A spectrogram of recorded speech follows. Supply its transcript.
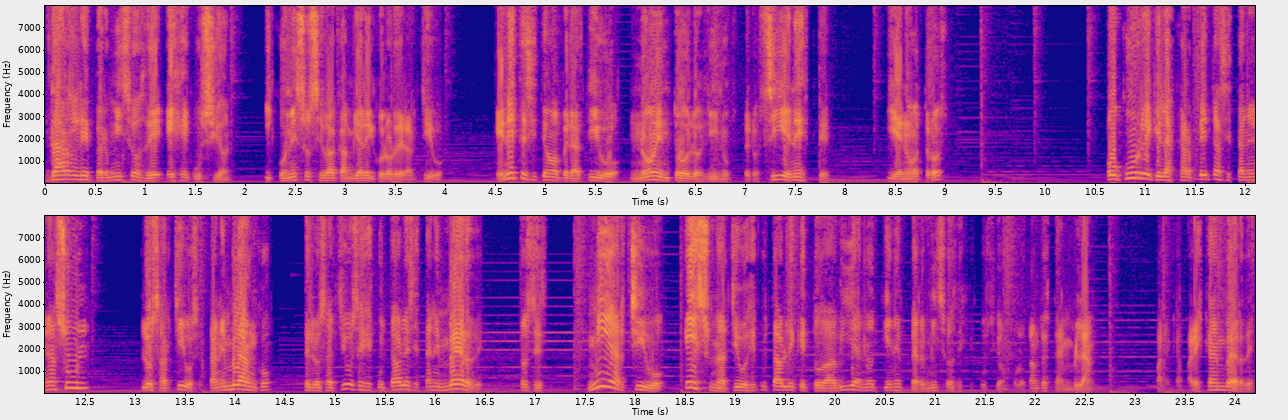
darle permisos de ejecución y con eso se va a cambiar el color del archivo. En este sistema operativo, no en todos los Linux, pero sí en este y en otros, ocurre que las carpetas están en azul, los archivos están en blanco, pero los archivos ejecutables están en verde. Entonces, mi archivo es un archivo ejecutable que todavía no tiene permisos de ejecución, por lo tanto está en blanco para que aparezca en verde,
